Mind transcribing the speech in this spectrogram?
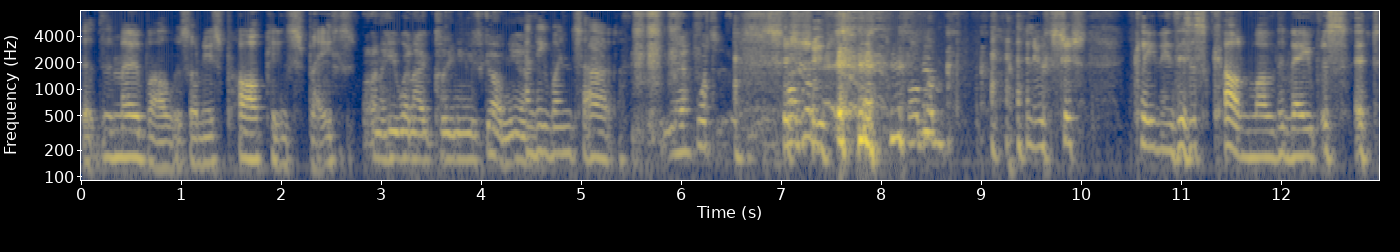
that the mobile was on his parking space, And he went out cleaning his gun, yeah. and he went out Yeah, What to Problem? shoot, problem? and he was just cleaning this gun while the neighbour said.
